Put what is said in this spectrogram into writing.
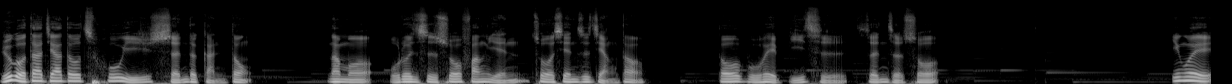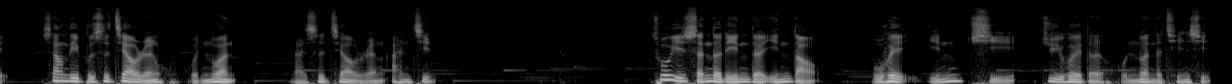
如果大家都出于神的感动，那么无论是说方言、做先知讲道，都不会彼此争着说，因为上帝不是叫人混乱，乃是叫人安静。出于神的灵的引导，不会引起聚会的混乱的情形。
